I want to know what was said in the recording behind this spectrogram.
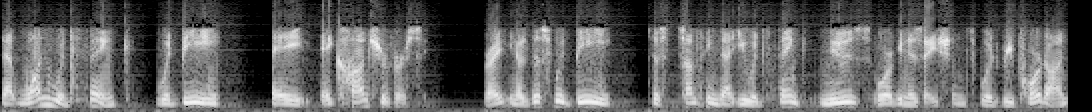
that one would think would be a, a controversy, right? You know, this would be just something that you would think news organizations would report on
